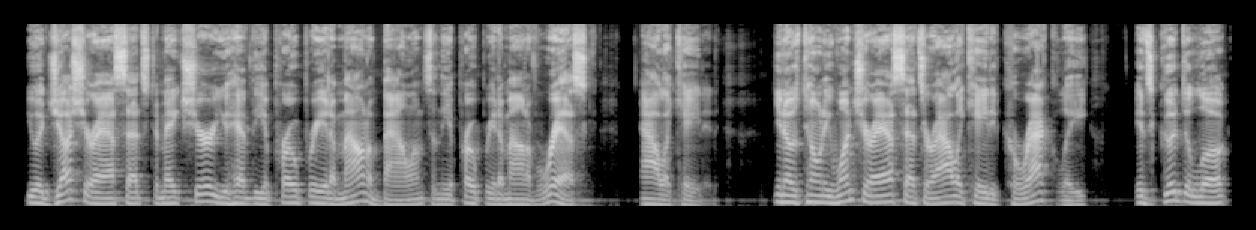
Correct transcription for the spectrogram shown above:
you adjust your assets to make sure you have the appropriate amount of balance and the appropriate amount of risk allocated. You know, Tony, once your assets are allocated correctly, it's good to look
